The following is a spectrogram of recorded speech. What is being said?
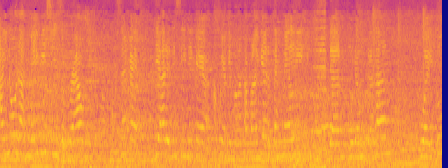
I know that maybe she's around gitu maksudnya kayak dia ada di sini kayak aku yakin banget. Apalagi ada Teh Meli gitu. Dan mudah-mudahan gue itu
